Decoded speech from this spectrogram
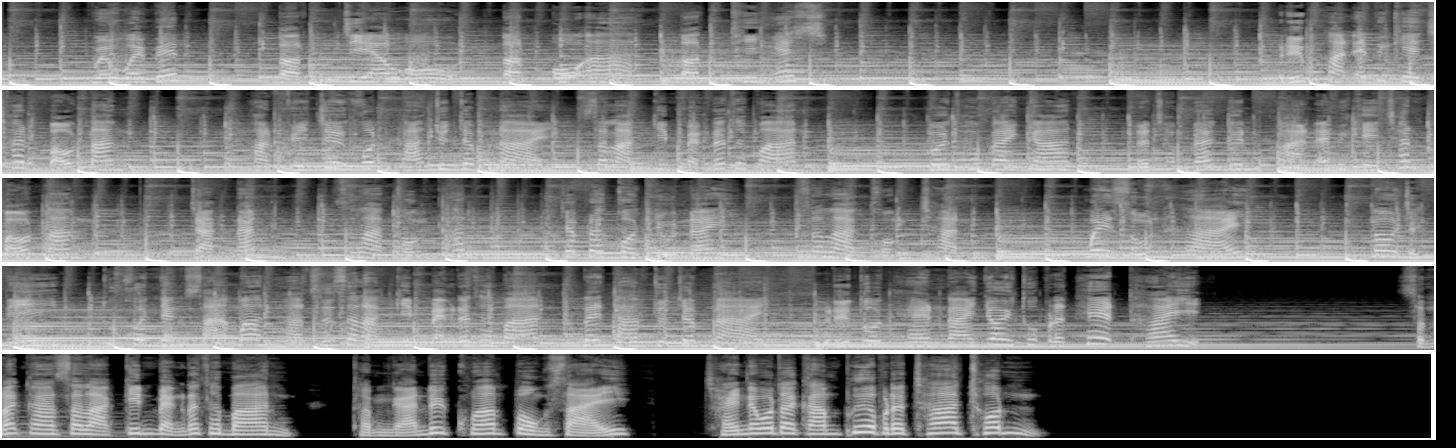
www.glo.or.th หรือผ่านแอปพลิเคชันเป๋าตังค์ผ่านฟีเจอร์ค้นหาจุดจำหน่าย สลากกินแบ่งรัฐบาล โดยทำรายการและชำระเงินผ่านแอปพลิเคชันเป๋าตังค์จากนั้นสลากของท่านจะปรากฏอยู่ในสลากของฉัน ไม่สูญหาย นอกจากนี้ทุกคนยังสามารถหาซื้อสลากกินแบ่งรัฐบาลได้ตามจุดจำหน่าย หรือตัวแทนรายย่อยทั่วประเทศไทยสำนักงานสลากกินแบ่งรัฐบาลทำงานด้วยความโปร่งใส ใช้นวัตกรรมเพื่อประชาชน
